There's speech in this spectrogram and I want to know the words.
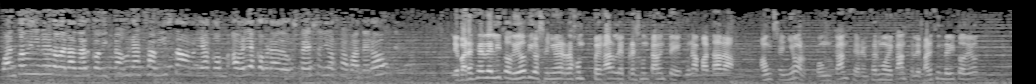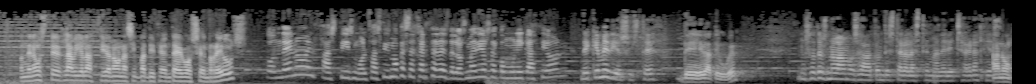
¿Cuánto dinero de la narcodictadura chavista habría, co habría cobrado usted, señor Zapatero? ¿Le parece delito de odio, señor Errejón, pegarle presuntamente una patada a un señor con cáncer, enfermo de cáncer? ¿Le parece un delito de odio? ¿Condena usted la violación a una simpatizante de Vox en Reus? Condeno el fascismo, el fascismo que se ejerce desde los medios de comunicación. ¿De qué medios usted? De EDATV. Nosotros no vamos a contestar a la extrema derecha, gracias. Ah, no,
